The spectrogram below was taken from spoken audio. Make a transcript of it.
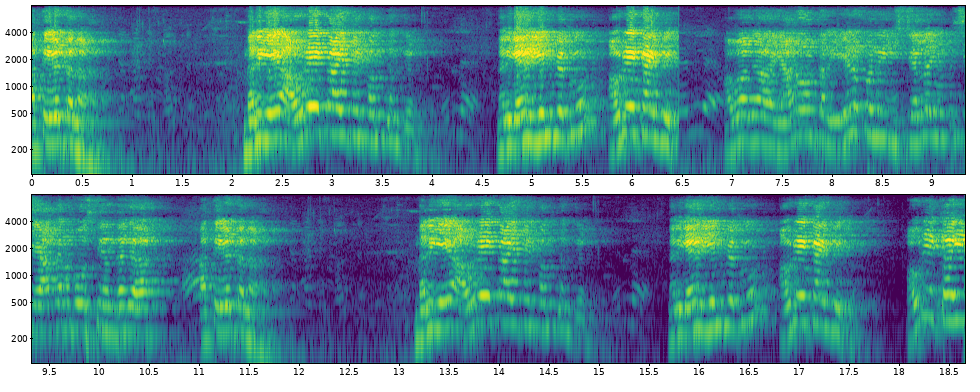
ಅಂತ ಹೇಳ್ತಾನ ನನಗೆ ಅವರೇ ಕಾಯ್ಬೇಕು ಅಂತಂದ್ರೆ ನನಗೆ ಏನ್ ಬೇಕು? ಅವರೇ ಕಾಯ್ಬೇಕು. ಅವಾಗ ಯಾರೋ ಅಂತಾರೆ ಏನಪ್ಪ ನೀ ಇಷ್ಟೆಲ್ಲ ಹಿಂಸೆ ಯಾಕೆ ಅನುಭವಿಸ್ತೀನಿ ಅಂದಾಗ ಅಂತ ಹೇಳ್ತಾನ ನನಗೆ ಅವರೇ ಕಾಯ್ಬೇಕು ಅಂತಂದ್ರೆ, ನನಗೆ ಏನು ಬೇಕು? ಅವರೇ ಕಾಯ್ಬೇಕು ಅವರೇಕಾಯಿ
